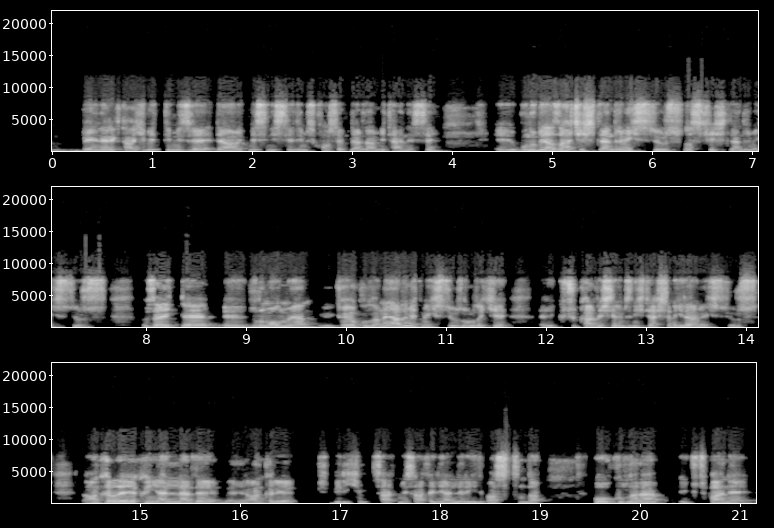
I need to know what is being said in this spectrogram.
beğenerek takip ettiğimiz ve devam etmesini istediğimiz konseptlerden bir tanesi. E, bunu biraz daha çeşitlendirmek istiyoruz. Nasıl çeşitlendirmek istiyoruz? Özellikle e, durum olmayan köy okullarına yardım etmek istiyoruz. Oradaki e, küçük kardeşlerimizin ihtiyaçlarını gidermek istiyoruz. Ankara'da yakın yerlerde, e, Ankara'ya bir iki saat mesafeli yerlere gidip aslında o okullara e, kütüphane,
